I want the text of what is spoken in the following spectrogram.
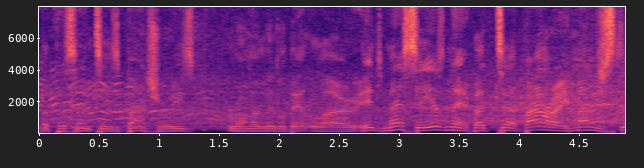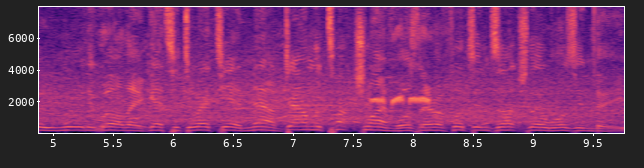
But Pesenti's batteries run a little bit low. It's messy, isn't it? But uh, Barre manages to do really well there. Gets it to Etien. Now down the touchline. Was there a foot in touch? There was indeed.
